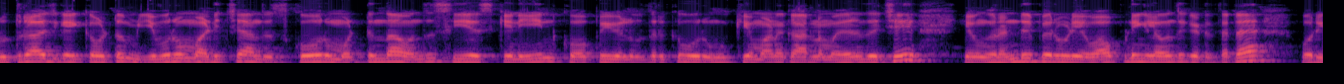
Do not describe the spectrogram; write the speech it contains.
ருத்ராஜ் கைக்கோட்டும் இவரும் அடித்த அந்த ஸ்கோர் மட்டும்தான் வந்து சிஎஸ்கேனியின் கோப்பை வெல்வதற்கு ஒரு முக்கியமான காரணமாக இருந்துச்சு. இவங்க ரெண்டு பேருடைய ஓப்பனிங்கில் வந்து கிட்டத்தட்ட ஒரு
